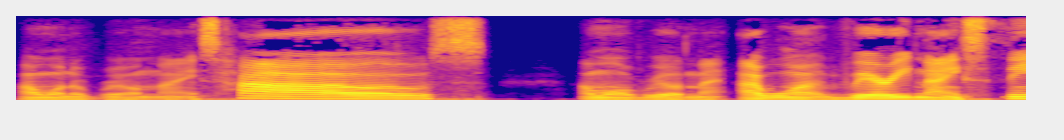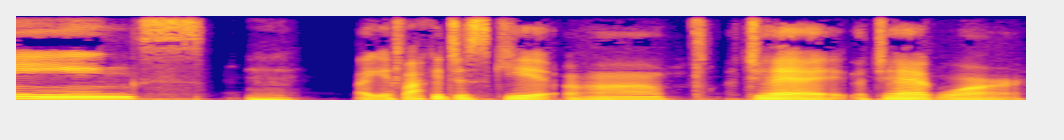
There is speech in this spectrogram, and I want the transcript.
i want a real nice house I want real nice. I want very nice things. Mm. Like if I could just get um, a Jag, a Jaguar,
